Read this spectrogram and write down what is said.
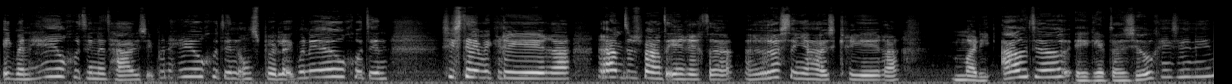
ik ben heel goed in het huis. Ik ben heel goed in ontspullen. Ik ben heel goed in systemen creëren. Ruimtebesparend inrichten. Rust in je huis creëren. Maar die auto, ik heb daar zo geen zin in.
